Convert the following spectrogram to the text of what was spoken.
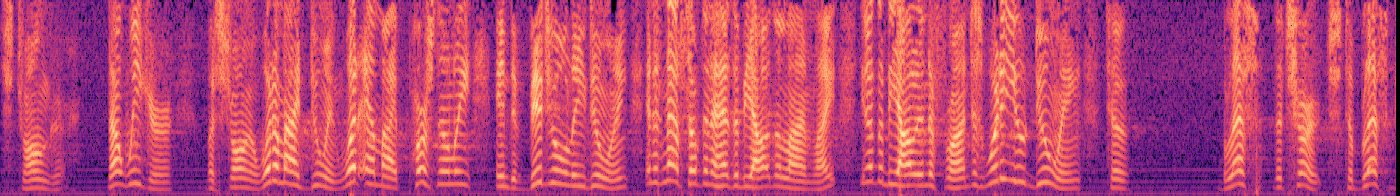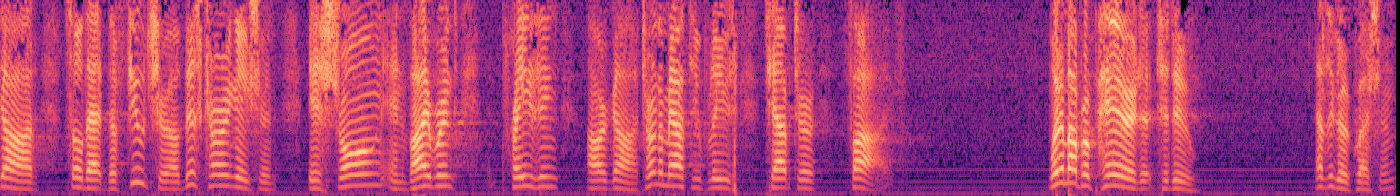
stronger? Not weaker, but stronger. What am I doing? What am I personally, individually doing? And it's not something that has to be out in the limelight. You don't have to be out in the front. Just what are you doing to bless the church, to bless God so that the future of this congregation is strong and vibrant, praising our God. Turn to Matthew, please, chapter 5. What am I prepared to do? That's a good question,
